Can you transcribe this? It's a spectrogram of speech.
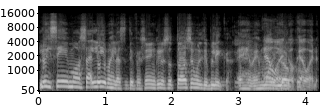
lo hicimos, salimos, y la satisfacción incluso todo se multiplica. Es, es muy Qué bueno, loco. qué bueno.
